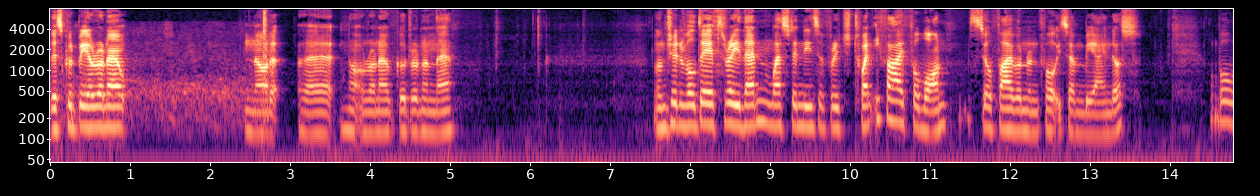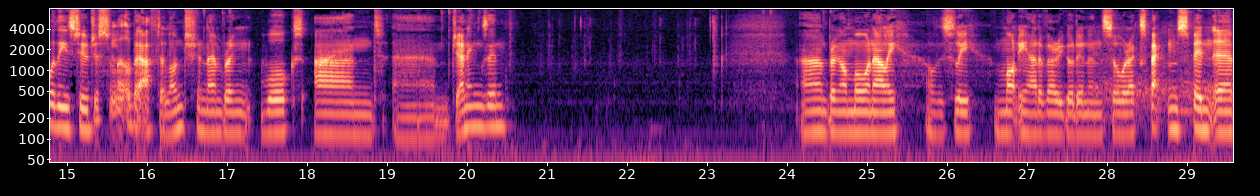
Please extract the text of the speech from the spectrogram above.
This could be a run out. Not a, uh, not a run out. Good run running there. Lunch interval day three then. West Indies have reached 25 for one. Still 547 behind us. We'll with these two just a little bit after lunch and then bring Woakes and um, Jennings in. And bring on Moeen Ali. Obviously, Monty had a very good innings, so we're expecting spin uh,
